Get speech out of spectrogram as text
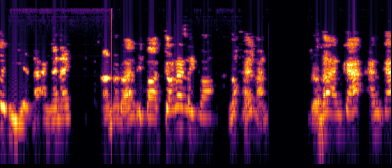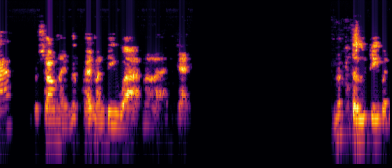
cái gì nó ăn cái này. Rồi nó đòi ăn thịt bò cho nó ăn thịt bò nó khỏe mạnh. Rồi nó ăn cá ăn cá rồi sau này nó khỏe mạnh điều hòa nó lại ăn chay nó tự trị bệnh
